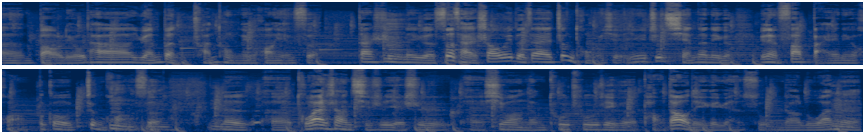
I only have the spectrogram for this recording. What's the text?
嗯，保留它原本传统那个黄颜色，但是那个色彩稍微的再正统一些，因为之前的那个有点发白那个黄不够正黄色。那呃图案上其实也是呃希望能突出这个跑道的一个元素，你知道卢湾的。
